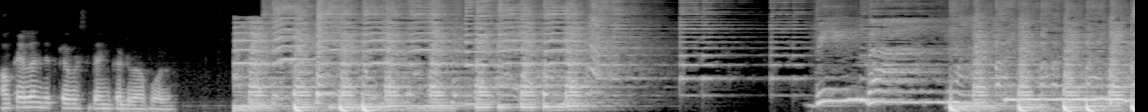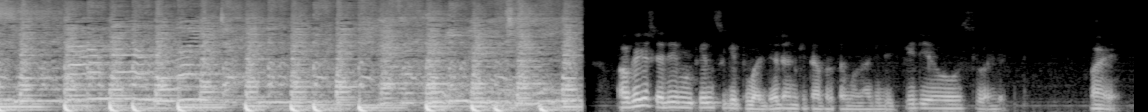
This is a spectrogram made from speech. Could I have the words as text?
Oke lanjut ke yang ke-20 Oke guys jadi mungkin segitu aja dan kita bertemu lagi di video selanjutnya. Bye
